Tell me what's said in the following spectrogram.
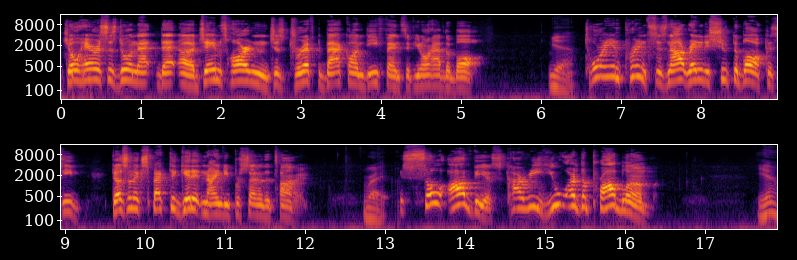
Joe Harris is doing that that uh, James Harden just drift back on defense if you don't have the ball. Yeah. Taurean Prince is not ready to shoot the ball because he doesn't expect to get it 90% of the time. Right. It's so obvious. Kyrie, you are the problem. Yeah.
